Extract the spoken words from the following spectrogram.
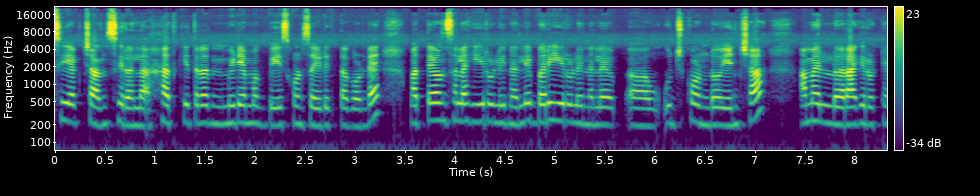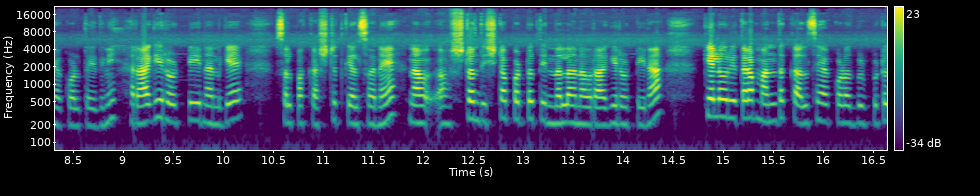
ಸಿಹಿಯಕ್ಕೆ ಚಾನ್ಸ್ ಇರಲ್ಲ. ಅದಕ್ಕೆ ಈ ಥರ ಮೀಡಿಯಮಾಗಿ ಬೇಯಿಸ್ಕೊಂಡು ಸೈಡಿಗೆ ತಗೊಂಡೆ. ಮತ್ತೆ ಒಂದು ಸಲ ಈರುಳ್ಳಿನಲ್ಲಿ ಬರೀ ಈರುಳ್ಳಿನಲ್ಲೇ ಆ, ಉಜ್ಕೊಂಡು ಹೆಂಚ, ಆಮೇಲೆ ರಾಗಿ ರೊಟ್ಟಿ ಹಾಕ್ಕೊಳ್ತಾ ಇದ್ದೀನಿ. ರಾಗಿ ರೊಟ್ಟಿ ನನಗೆ ಸ್ವಲ್ಪ ಕಷ್ಟದ ಕೆಲಸನೇ. ನಾವು ಅಷ್ಟೊಂದು ಇಷ್ಟಪಟ್ಟು ತಿನ್ನಲ್ಲ ನಾವು ರಾಗಿ ರೊಟ್ಟಿನ. ಕೆಲವ್ರು ಈ ಥರ ಮಂದಕ್ಕೆ ಕಲಸಿ ಹಾಕ್ಕೊಳ್ಳೋದು ಬಿಟ್ಬಿಟ್ಟು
